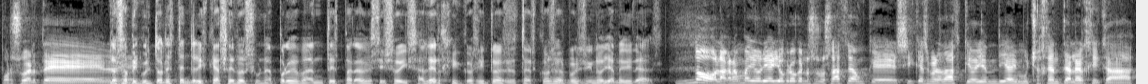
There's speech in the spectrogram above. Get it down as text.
por suerte... Los eh, apicultores tendréis que haceros una prueba antes para ver si sois alérgicos y todas estas cosas, porque si no ya me dirás. No, la gran mayoría yo creo que no se los hace, aunque sí que es verdad que hoy en día hay mucha gente alérgica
